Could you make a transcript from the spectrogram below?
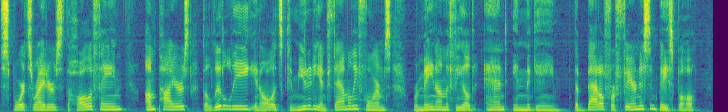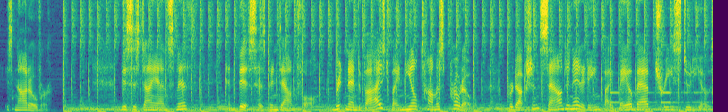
Sports writers, the Hall of Fame, umpires, the Little League in all its community and family forms remain on the field and in the game. The battle for fairness in baseball is not over. This is Diane Smith, and this has been Downfall. Written and devised by Neil Thomas Proto. Production, sound, and editing by Baobab Tree Studios.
